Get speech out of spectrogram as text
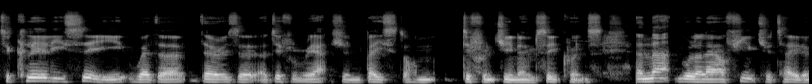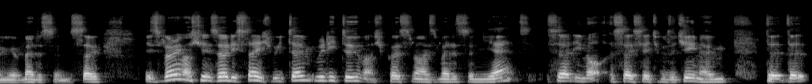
to clearly see whether there is a, a different reaction based on different genome sequence. And that will allow future tailoring of medicine. So it's very much in its early stage. We don't really do much personalized medicine yet, certainly not associated with the genome. The, the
